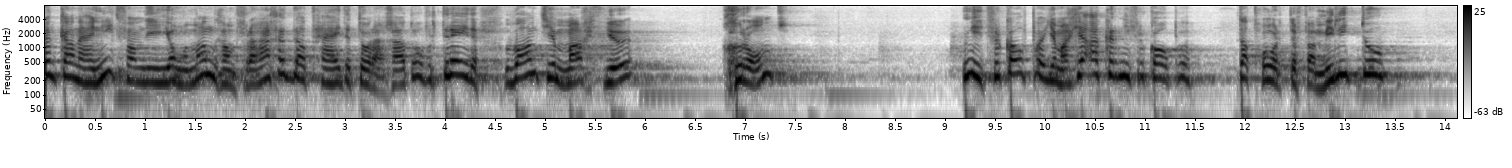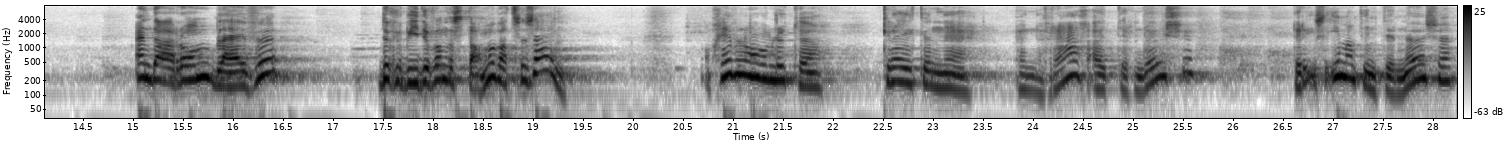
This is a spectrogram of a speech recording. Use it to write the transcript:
dan kan hij niet van die jonge man gaan vragen dat hij de Torah gaat overtreden. Want je mag je grond niet verkopen. Je mag je akker niet verkopen. Dat hoort de familie toe. En daarom blijven de gebieden van de stammen wat ze zijn. Op een gegeven ogenblik uh, krijg ik een, uh, een vraag uit Terneuzen. Er is iemand in Terneuzen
